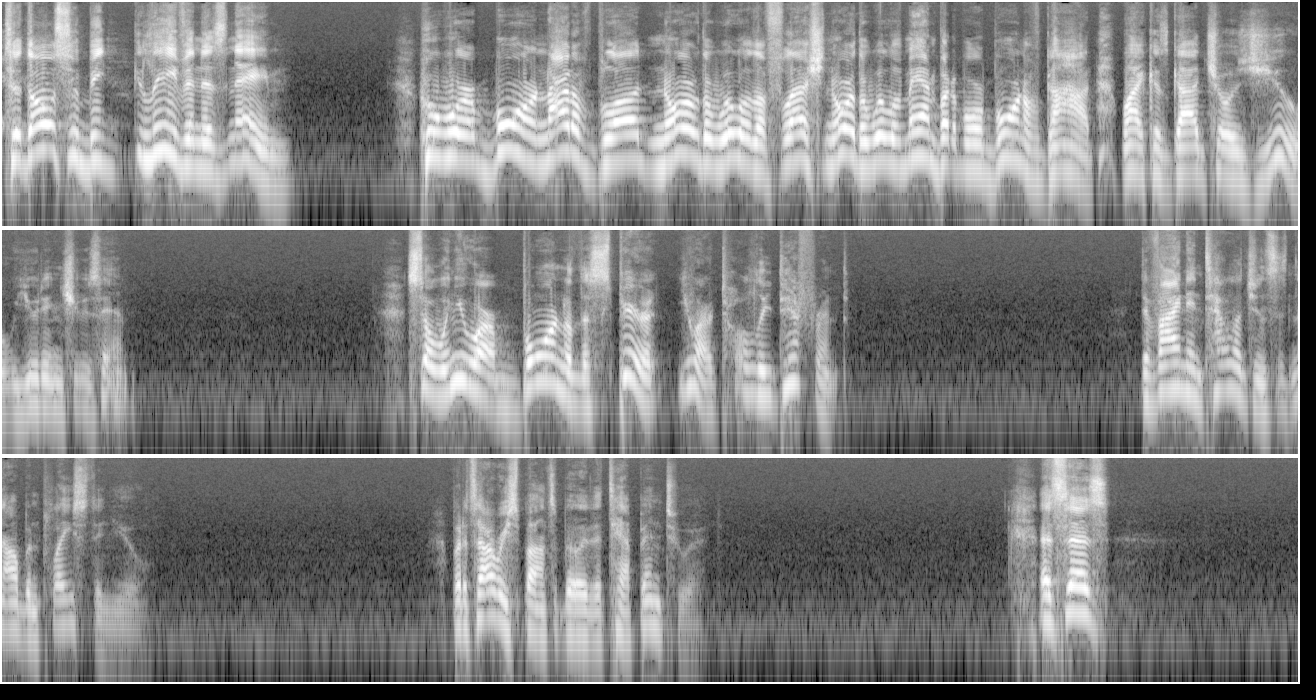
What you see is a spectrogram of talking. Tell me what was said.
To those who believe in his name, who were born not of blood, nor of the will of the flesh, nor the will of man, but were born of God. Why? Because God chose you, you didn't choose him. So when you are born of the Spirit, you are totally different. Divine intelligence has now been placed in you. But it's our responsibility to tap into it. It says,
